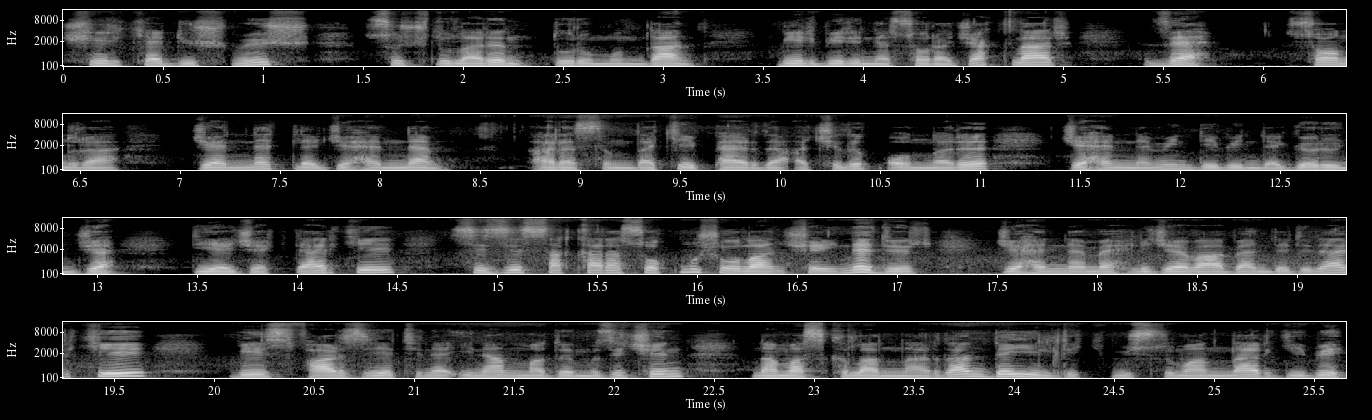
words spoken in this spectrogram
şirke düşmüş suçluların durumundan birbirine soracaklar ve sonra cennetle cehennem arasındaki perde açılıp onları cehennemin dibinde görünce diyecekler ki sizi sakara sokmuş olan şey nedir? Cehennem ehli cevaben dediler ki biz farziyetine inanmadığımız için namaz kılanlardan değildik. Müslümanlar gibi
